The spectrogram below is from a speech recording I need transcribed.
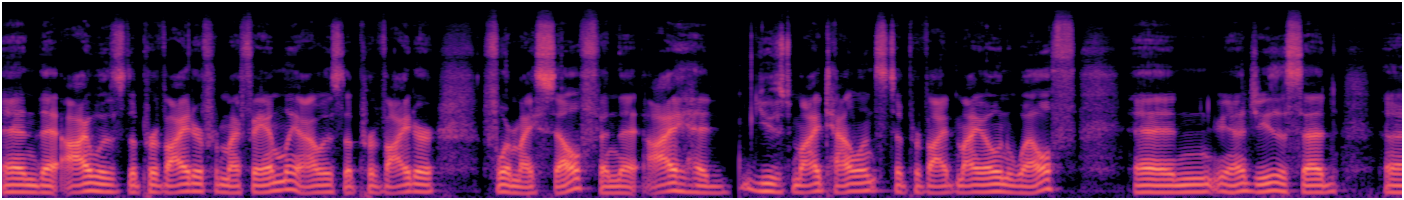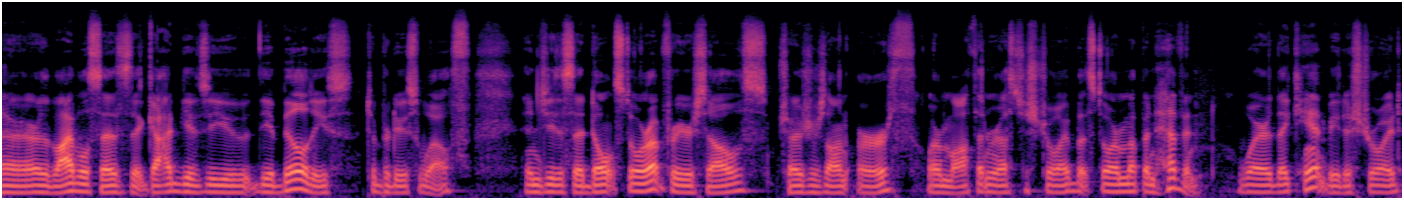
and that I was the provider for my family, I was the provider for myself and that I had used my talents to provide my own wealth and you know, Jesus said, uh, or the Bible says that God gives you the abilities to produce wealth. And Jesus said, "Don't store up for yourselves treasures on earth, where moth and rust destroy, but store them up in heaven, where they can't be destroyed."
